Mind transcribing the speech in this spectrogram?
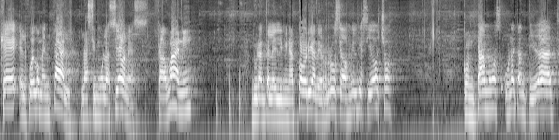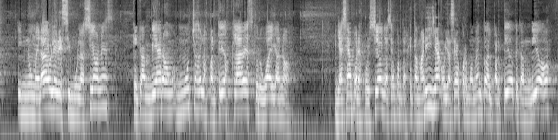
Que el juego mental, las simulaciones, Cavani, durante la eliminatoria de Rusia 2018, contamos una cantidad innumerable de simulaciones que cambiaron muchos de los partidos claves que Uruguay ganó. Ya sea por expulsión, ya sea por tarjeta amarilla o ya sea por momento del partido que cambió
